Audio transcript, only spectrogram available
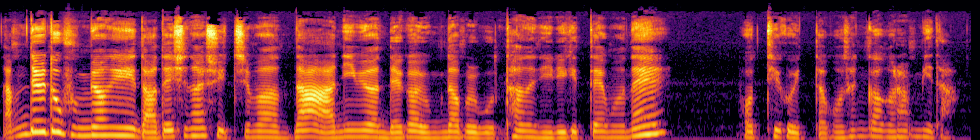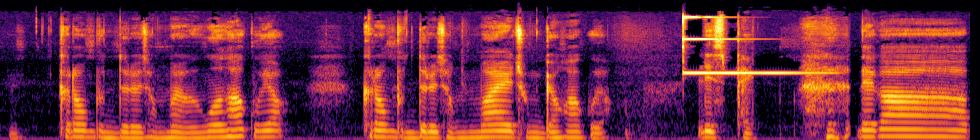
남들도 분명히 나 대신 할 수 있지만 나 아니면 내가 용납을 못하는 일이기 때문에 버티고 있다고 생각을 합니다. 음, 그런 분들을 정말 응원하고요. 그런 분들을 정말 존경하고요. 리스펙. 내가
